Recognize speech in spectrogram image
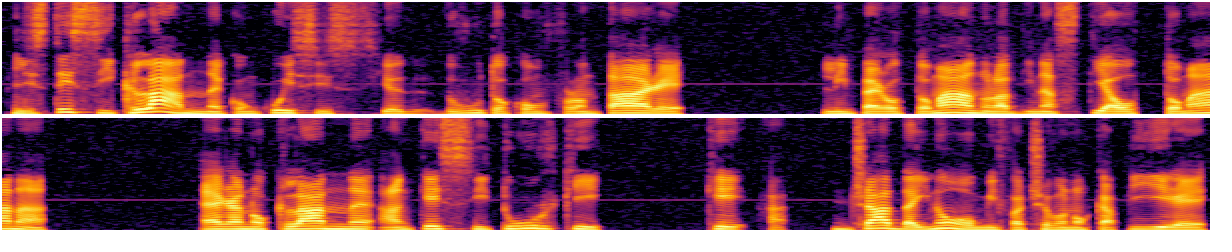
gli stessi clan con cui si, si è dovuto confrontare l'impero ottomano, la dinastia ottomana, erano clan anch'essi turchi che ah, già dai nomi facevano capire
